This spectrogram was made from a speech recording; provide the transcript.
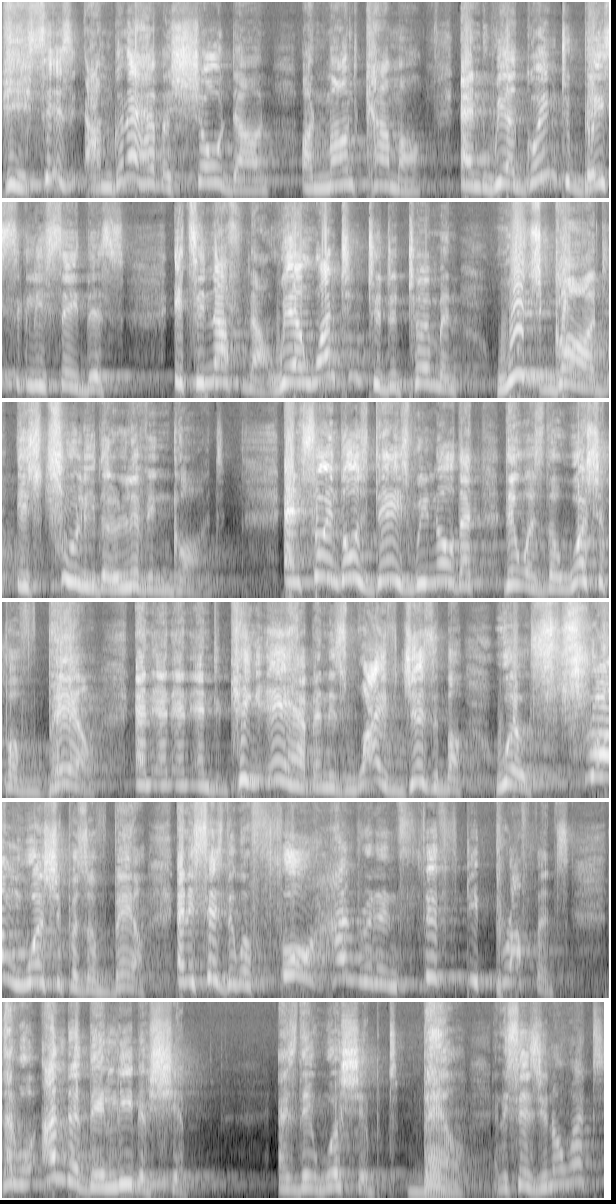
He says, I'm going to have a showdown on Mount Carmel, and we are going to basically say this it's enough now. We are wanting to determine which God is truly the living God. And so in those days, we know that there was the worship of Baal, and, and, and, and King Ahab and his wife Jezebel were strong worshippers of Baal. And he says there were 450 prophets that were under their leadership as they worshipped Baal. And he says, You know what?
